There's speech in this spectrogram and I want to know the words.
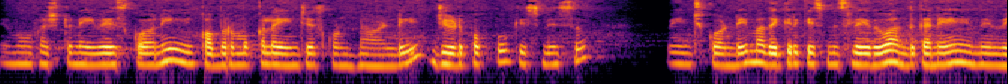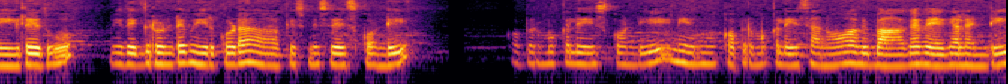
మేము ఫస్ట్ నెయ్యి వేసుకొని కొబ్బరి ముక్కలు వేయించేసుకుంటున్నామండి జీడిపప్పు కిస్మిస్ వేయించుకోండి. మా దగ్గర కిస్మిస్ లేదు అందుకనే మేము వేయలేదు. మీ దగ్గర ఉంటే మీరు కూడా కిస్మిస్ వేసుకోండి. కొబ్బరి ముక్కలు వేసుకోండి. నేను కొబ్బరి ముక్కలు వేసాను. అవి బాగా వేగాలండి.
